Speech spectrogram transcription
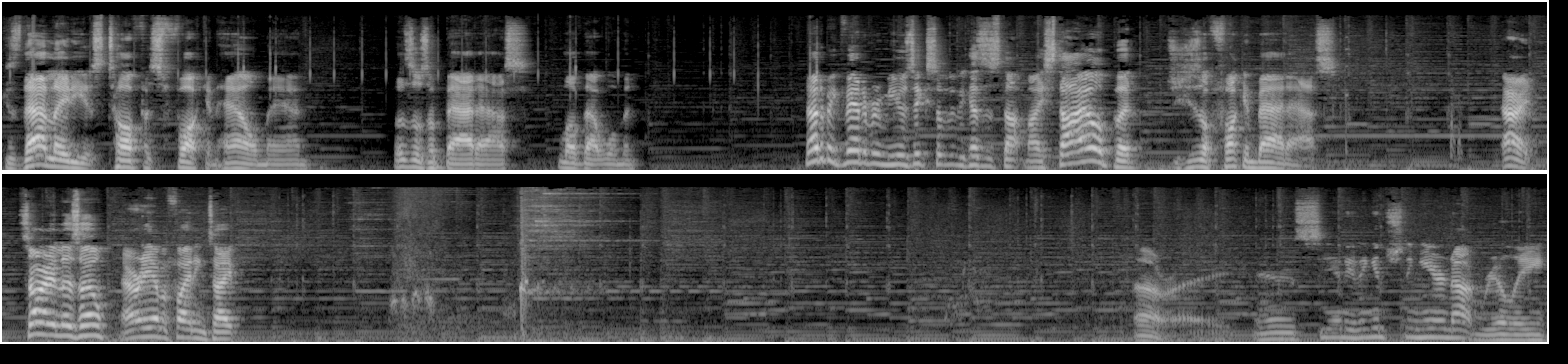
Because that lady is tough as fucking hell, man. Lizzo's a badass. Love that woman. Not a big fan of her music simply because it's not my style, but she's a fucking badass. Alright, Sorry, Lizzo. I already have a fighting type. Alright. Uh, see anything interesting here? Not really.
